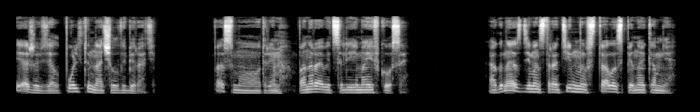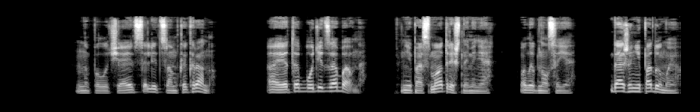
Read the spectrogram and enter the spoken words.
Я же взял пульт и начал выбирать. Посмотрим, понравятся ли ей мои вкусы. Агнес демонстративно встала спиной ко мне. Но получается лицом к экрану. А это будет забавно. «Не посмотришь на меня?» — улыбнулся я. «Даже не подумаю.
